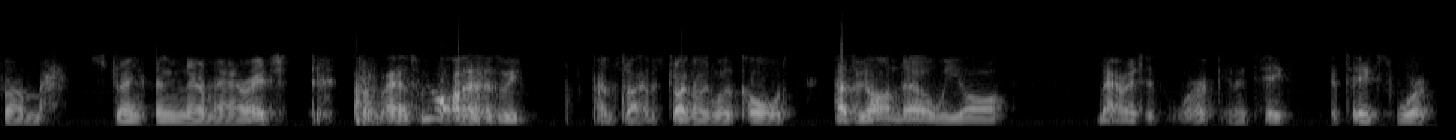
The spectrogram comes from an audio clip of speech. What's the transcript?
from strengthening their marriage. As we all, as we, I'm sorry, I'm struggling with cold. As we all know, we all marriage is work, and it takes it takes work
